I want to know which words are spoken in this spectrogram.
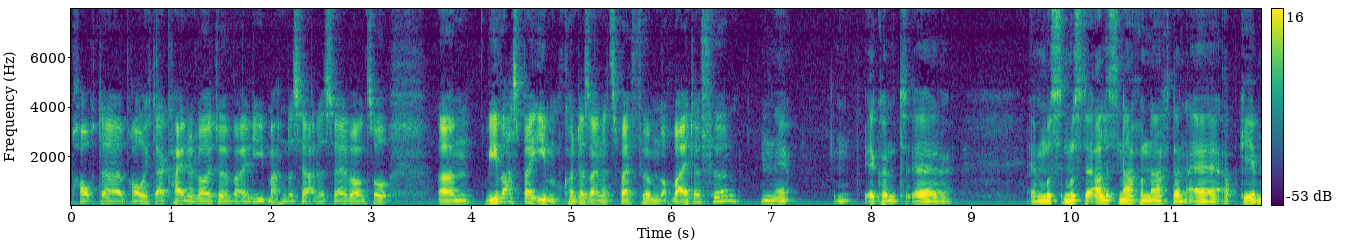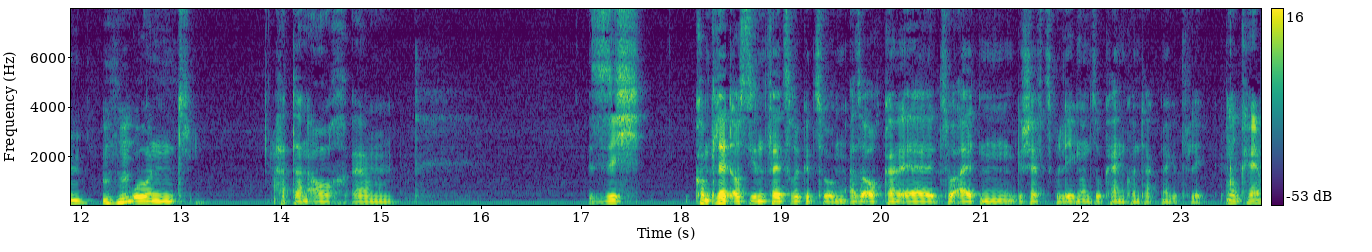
brauche da, brauch ich da keine Leute, weil die machen das ja alles selber und so. Ähm, wie war es bei ihm? Konnte er seine zwei Firmen noch weiterführen? Nee. Er konnte, äh, er muss, musste alles nach und nach dann äh, abgeben mhm. und hat dann auch ähm, sich komplett aus diesem Feld zurückgezogen. Also auch äh, zu alten Geschäftskollegen und so keinen Kontakt mehr gepflegt. Okay.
